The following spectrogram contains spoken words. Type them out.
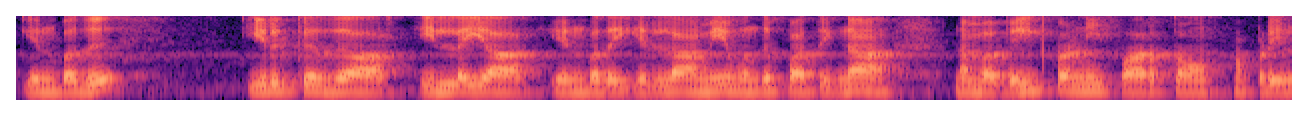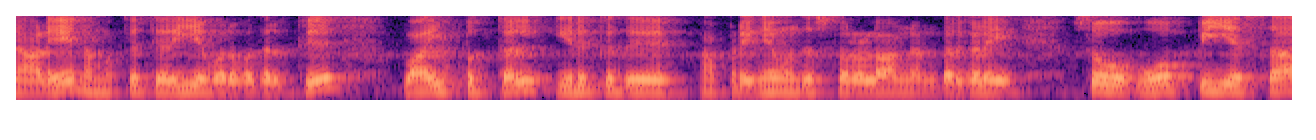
என்பது இருக்குதா இல்லையா என்பதை எல்லாமே வந்து பார்த்திங்கன்னா நம்ம வெயிட் பண்ணி பார்த்தோம் அப்படின்னாலே நமக்கு தெரிய வருவதற்கு வாய்ப்புகள் இருக்குது அப்படின்னே வந்து சொல்லலாம் நண்பர்களே. ஸோ ஓபிஎஸ்ஸா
